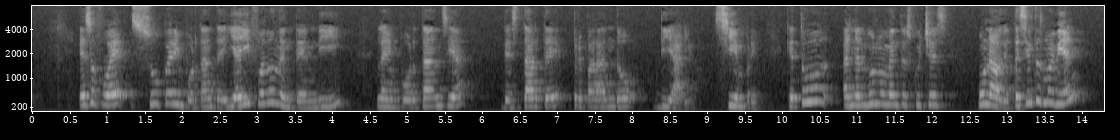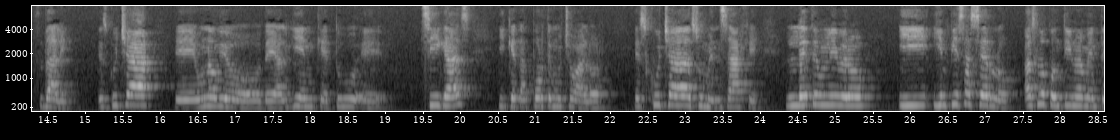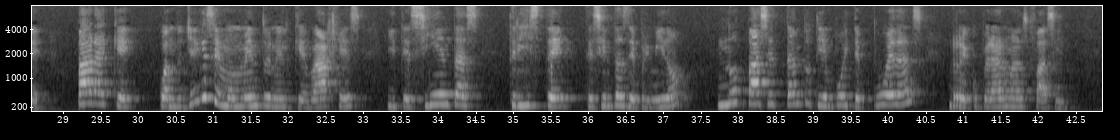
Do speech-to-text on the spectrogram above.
Eso fue súper importante y ahí fue donde entendí la importancia de estarte preparando diario, siempre. Que tú en algún momento escuches un audio. ¿Te sientes muy bien? Dale, escucha eh, un audio de alguien que tú eh, sigas y que te aporte mucho valor. Escucha su mensaje, léete un libro y, y empieza a hacerlo. Hazlo continuamente para que cuando llegue ese momento en el que bajes y te sientas triste, te sientas deprimido, no pase tanto tiempo y te puedas recuperar más fácil.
